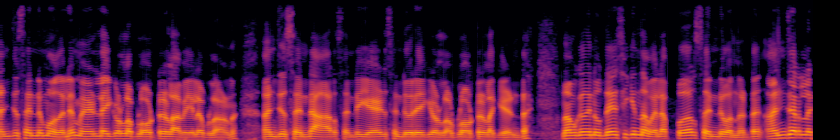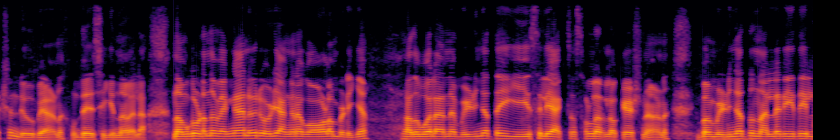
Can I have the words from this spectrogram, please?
അഞ്ച് സെന്റ് മുതൽ മേളിലേക്കുള്ള പ്ലോട്ടുകൾ അവൈലബിൾ ആണ്. അഞ്ച് സെന്റ് ആറ് സെന്റ് ഏഴ് സെന്റ് വരെയൊക്കെയുള്ള പ്ലോട്ടുകളൊക്കെ ഉണ്ട്. നമുക്കിതിന് ഉദ്ദേശിക്കുന്ന വില പെർ സെന്റ് വന്നിട്ട് അഞ്ചര ലക്ഷം രൂപയാണ് ഉദ്ദേശിക്കുന്ന വില. നമുക്ക് ഇവിടുന്ന് വെങ്ങാനൂർ വഴി അങ്ങനെ കോളം പിടിക്കാം. അതുപോലെ തന്നെ വിഴിഞ്ഞത്തെ ഈസിലി ആക്സസ് ഉള്ള ഒരു ലൊക്കേഷനാണ് ഇപ്പം വിഴിഞ്ഞത്ത് നല്ല രീതിയിൽ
